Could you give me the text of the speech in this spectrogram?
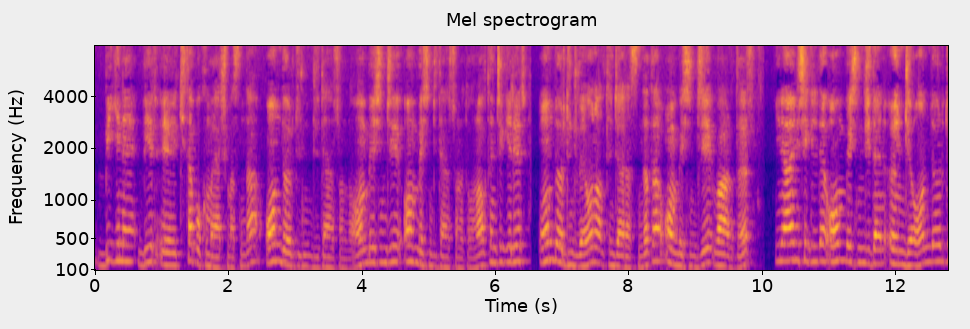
Bir yine bir e, kitap okuma yarışmasında 14.den sonra 15. 15.den sonra da 16. gelir. 14. ve 16. arasında da 15. vardır. Yine aynı şekilde 15.den önce 14.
